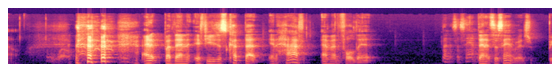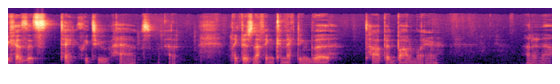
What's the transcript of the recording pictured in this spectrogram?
now? And it, but then if you just cut that in half and then fold it, Then it's a sandwich. then it's a sandwich because it's technically two halves. Like there's nothing connecting the top and bottom layer. I don't know.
